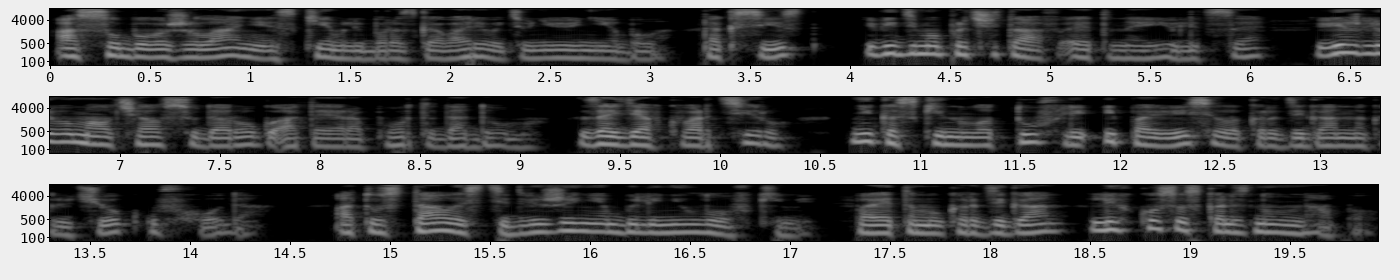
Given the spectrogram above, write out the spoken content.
Особого желания с кем-либо разговаривать у нее не было. Таксист, видимо, прочитав это на ее лице, вежливо молчал всю дорогу от аэропорта до дома. Зайдя в квартиру, Ника скинула туфли и повесила кардиган на крючок у входа. От усталости движения были неловкими, поэтому кардиган легко соскользнул на пол.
